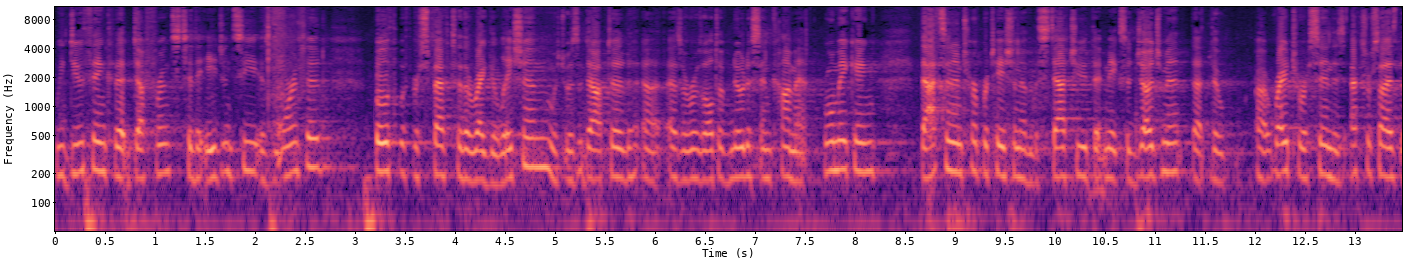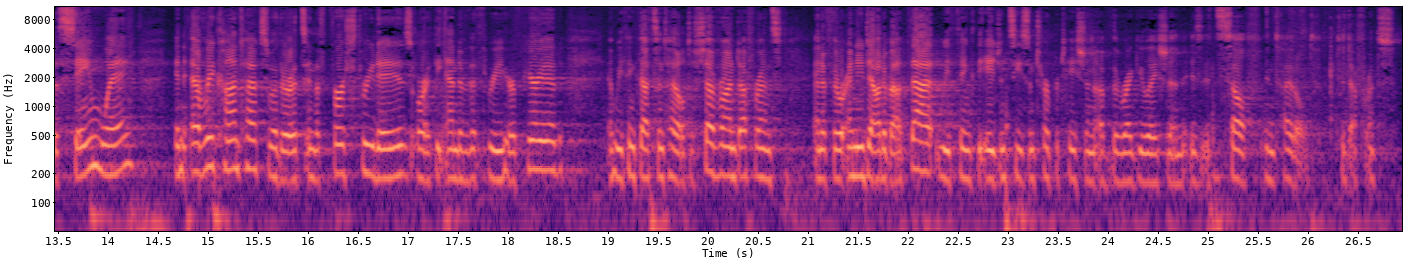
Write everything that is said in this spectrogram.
we do think that deference to the agency is warranted, both with respect to the regulation, which was adopted uh, as a result of notice and comment rulemaking. That's an interpretation of the statute that makes a judgment that the uh, right to rescind is exercised the same way in every context, whether it's in the first three days or at the end of the three year period. And we think that's entitled to Chevron deference. And if there were any doubt about that, we think the agency's interpretation of the regulation is itself entitled to deference.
